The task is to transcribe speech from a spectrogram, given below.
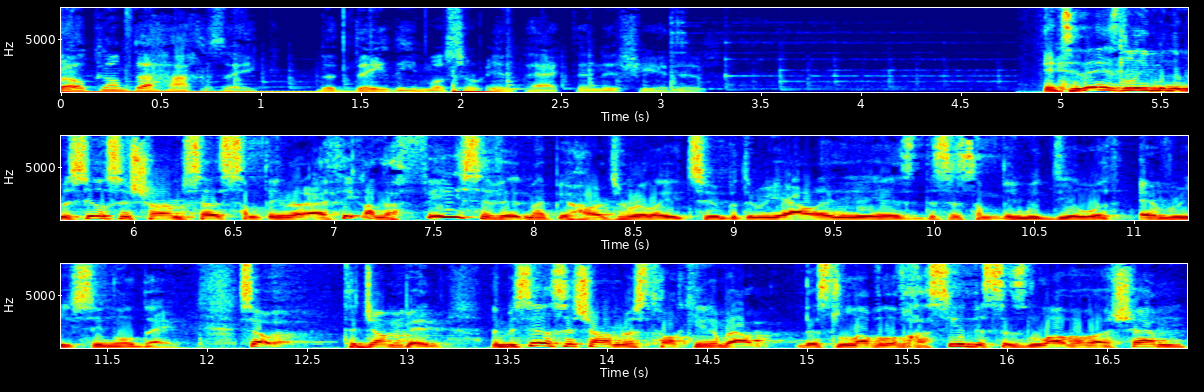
Welcome to Hachzik, the Daily Musar Impact Initiative. In today's Liban, the Mesilas Yesharim says something that I think on the face of it might be hard to relate to, but the reality is this is something we deal with every single day. So, to jump in. The Mesilas Yesharim is talking about this level of chassid, this is love of Hashem,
